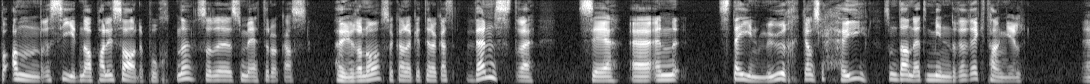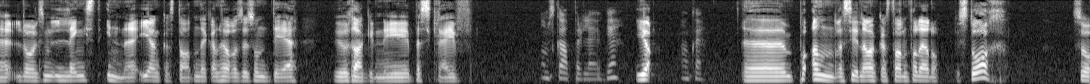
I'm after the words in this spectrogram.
på andre siden av palisadeportene, så det som er til deres høyre nå, så kan dere til deres venstre se eh, en steinmur, ganske høy, som danner et mindre rektangel. Eh, liksom lengst inne i ankerstaden. Det kan høres ut som det Ragnhild beskrev. Som skaperlauget? Ja. Ok. Eh, på andre siden av ankerstaden for der dere står, så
